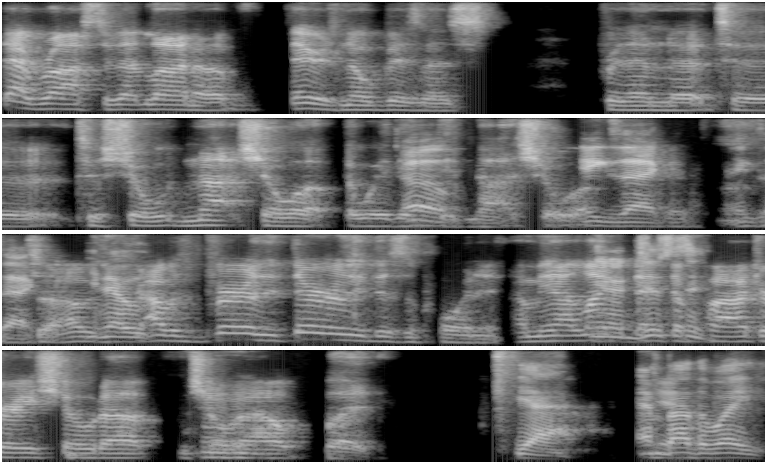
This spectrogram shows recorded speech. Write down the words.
that roster, that lineup, there is no business for them to to to show not show up the way they Oh. did not show up. exactly, exactly. So I was, You know- I was very thoroughly disappointed. I mean, I like know, that just the to- Padres showed up and showed Mhm. out, but Yeah. And Yeah. by the way,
